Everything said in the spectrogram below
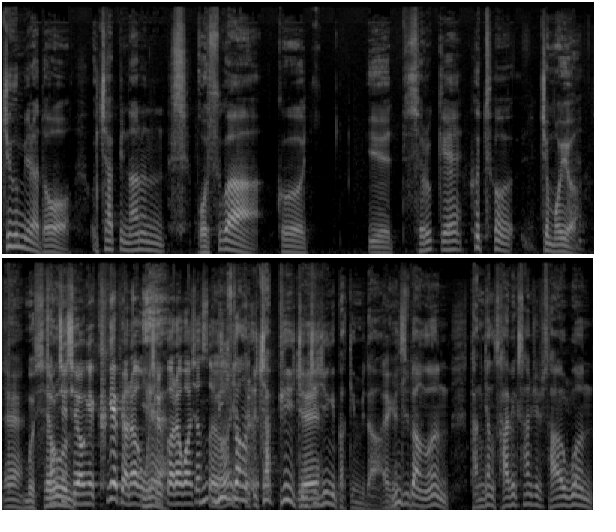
지금이라도 어차피 나는 보수가 그 예, 새롭게 흩어져 모여. 예. 뭐 새로운 정치 지형에 크게 변화가 예. 오실 거라고 하셨어요. 민주당은 이때. 어차피 정치 지형이 바뀝니다. 알겠습니다. 민주당은 당장 434억 원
